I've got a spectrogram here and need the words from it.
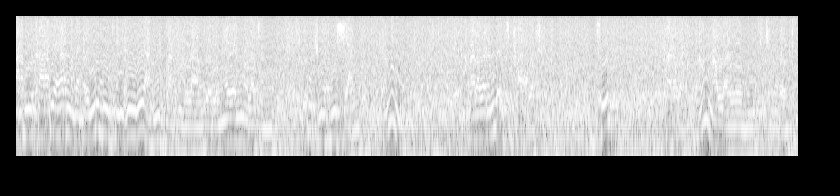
mahlukatı yaratmadan 50 bin sene önce yazmış zaten Allah Azze ve Celle nelerin olacağını hükmetmiş yani. Tamam mı? aralarında iki fark var. İki fark var. Tamam mı? Allah Azze ve Celle'nin hükümleri olsun.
